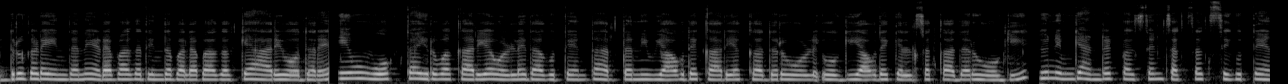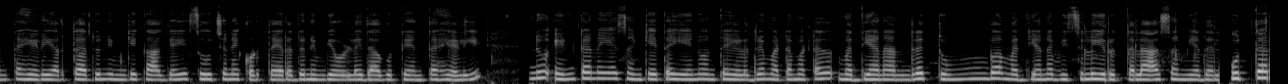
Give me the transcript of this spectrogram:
ಎದುರುಗಡೆಯಿಂದನೇ ಎಡಭಾಗದಿಂದ ಬಲಭಾಗಕ್ಕೆ ಹಾರಿ ಹೋದರೆ, ನೀವು ಹೋಗ್ತಾ ಇರುವ ಕಾರ್ಯ ಒಳ್ಳೇದಾಗುತ್ತೆ ಅಂತ ಅರ್ಥ. ನೀವು ಯಾವುದೇ ಕಾರ್ಯಕ್ಕಾದರೂ ಹೋಗಿ, ಯಾವುದೇ ಕೆಲಸಕ್ಕಾದರೂ ಹೋಗಿ, ಇದು ನಿಮ್ಗೆ ಹಂಡ್ರೆಡ್ ಪರ್ಸೆಂಟ್ ಸಕ್ಸಸ್ ಸಿಗುತ್ತೆ ಅಂತ ಹೇಳಿ ಅರ್ಥ. ಅದು ನಿಮ್ಗೆ ಕಾಗೆ ಸೂಚನೆ ಕೊಡ್ತಾ ಇರೋದು ನಿಮಗೆ ಒಳ್ಳೆಯದಾಗುತ್ತೆ ಅಂತ ಹೇಳಿ ಇನ್ನು ಎಂಟನೆಯ ಸಂಕೇತ ಏನು ಅಂತ ಹೇಳಿದ್ರೆ ಮಠ ಮಠ ಮಧ್ಯಾಹ್ನ ಅಂದ್ರೆ ತುಂಬಾ ಮಧ್ಯಾಹ್ನ ಬಿಸಿಲು ಇರುತ್ತಲ್ಲ ಆ ಸಮಯದಲ್ಲಿ. ಉತ್ತರ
